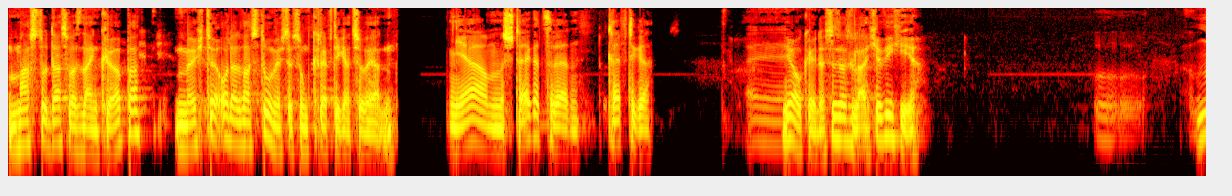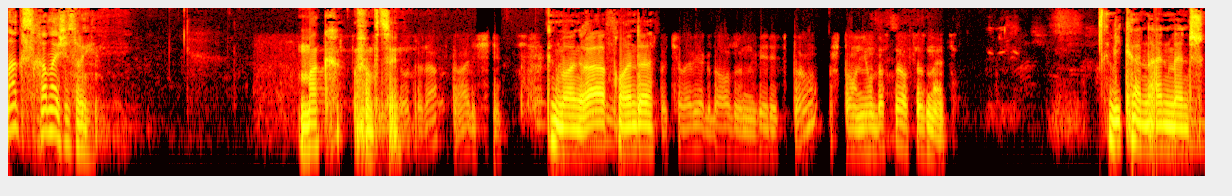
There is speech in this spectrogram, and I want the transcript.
Machst du das, was dein Körper möchte oder was du möchtest, um kräftiger zu werden? Ja, um stärker zu werden, kräftiger. Ja, okay, das ist das gleiche wie hier. Max 15. Mac 15. Guten Morgen, Ra, Freunde. Wie kann ein Mensch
